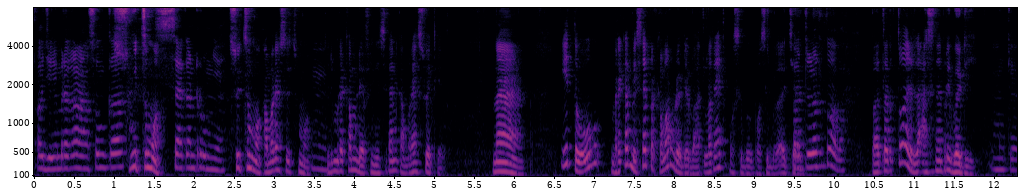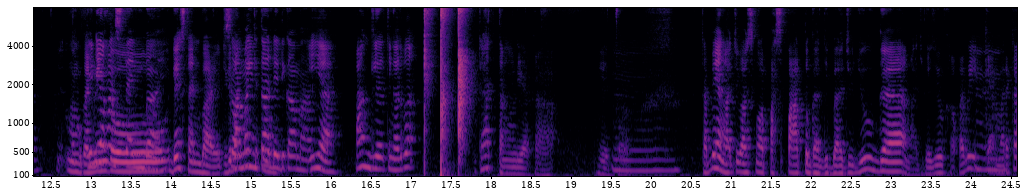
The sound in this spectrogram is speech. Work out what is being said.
Oh, jadi mereka langsung ke suite semua second roomnya. suite semua kamarnya suite semua Hmm. jadi mereka mendefinisikan kamarnya suite gitu nah itu mereka biasanya per kamar udah ada butlernya itu possible possible aja Butler itu apa? butler itu adalah asisten pribadi Oke. membuka Jadi dia pintu akan standby. dia standby di Selama kita pintu. ada di kamar. iya panggil tinggal tuh datang dia kak gitu Hmm. Tapi ya nggak cuma ngelepas sepatu ganti baju juga nggak juga juga tapi Hmm. kayak mereka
